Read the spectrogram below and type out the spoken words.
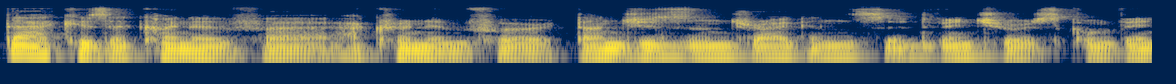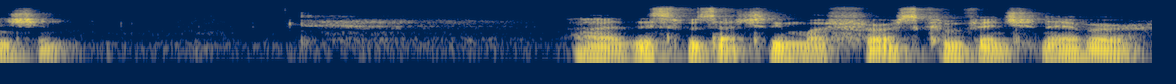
DAC is a kind of uh, acronym for Dungeons and Dragons Adventurers Convention. Uh, this was actually my first convention ever,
